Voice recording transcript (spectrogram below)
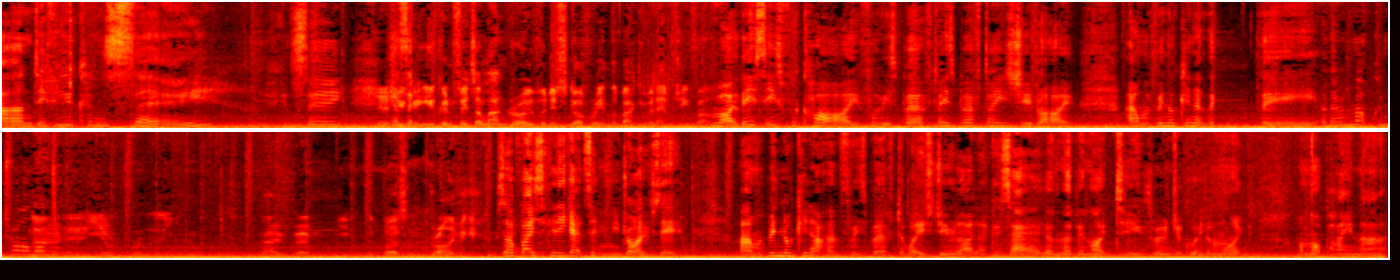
And if you can see, you can see, Yes, you can, you can fit a Land Rover Discovery in the back of an MG5. right, this is for Kai for his birthday. His birthday is July, and we've been looking at the the are there remote control No, uh, one? you're, no, um, you, the person driving it. So controls it. basically, he gets in and he drives it. And we've been looking at them for his birthday, what is July, like I said, and they've been like two, three hundred quid. And I'm like, I'm not paying that.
